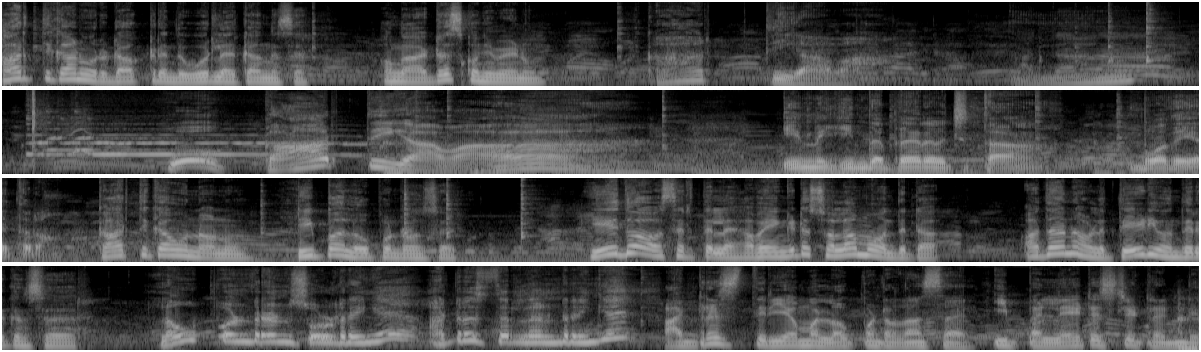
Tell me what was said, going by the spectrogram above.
கார்த்திகான்னு ஒரு டாக்டர் இந்த ஊர்ல இருக்காங்க சார். அவங்க அட்ரஸ் கொஞ்சம் வேணும். கார்த்திகாவா. ஓ கார்த்திகாவா? இன்னைக்கு இந்த பேரை வச்சு தான் போதை ஏத்துறோம் கார்த்திகாவும் நானும் டீப்பா லவ் பண்றோம் சார். ஏதோ அவசரத்துல அவ என்கிட்ட சொல்லாம வந்துட்டா. அதான் நான் அவளை தேடி வந்திருக்கேன் சார். லவ் பண்றேன்னு சொல்றீங்க? அட்ரஸ் தெரியலன்றீங்க? அட்ரஸ் தெரியாம லவ் பண்றதா சார் இப்ப லேட்டஸ்ட் ட்ரெண்ட்?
